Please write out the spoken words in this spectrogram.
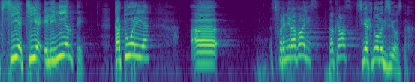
все те элементы, которые сформировались как раз в сверхновых звездах.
